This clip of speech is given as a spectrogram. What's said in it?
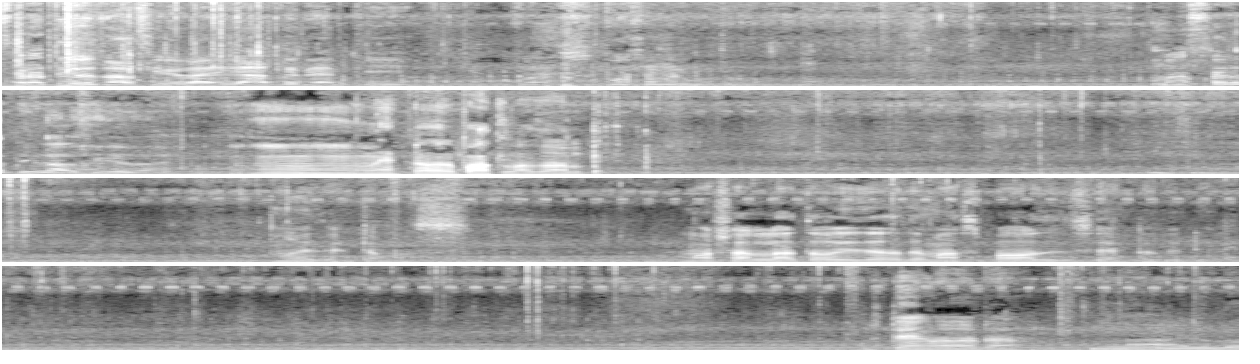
ছাড়া তুইও যাচ্ছি রে ভাই আদে দেন কি। মতো মাছ ছাড়া তুই রে ভাই। হুম, একেবারে পাতলা জাল। একটা মাছ। মাশাল্লাহ তো ওই জায়গাতে মাছ পাওয়া যাচ্ছে একটা দুটি ট্যাংরা না এটা না এগুলো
